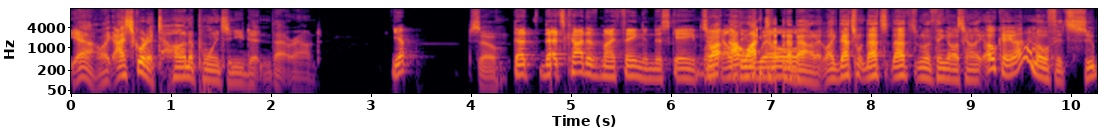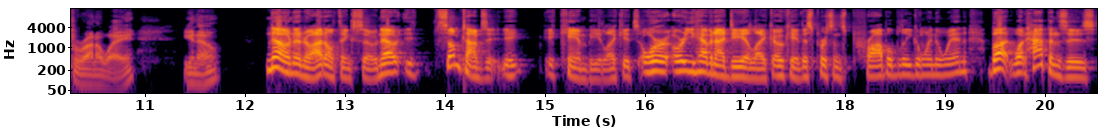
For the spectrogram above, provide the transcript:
yeah like i scored a ton of points and you didn't that round Yep. So That that's kind of my thing in this game. so like, i, I do liked well. that about it like that's what that's that's the thing i was kind of like okay i don't know if it's super runaway you know No, no, no. I don't think so. Now, it, sometimes it, it it can be like it's or or you have an idea like okay, this person's probably going to win. But what happens is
